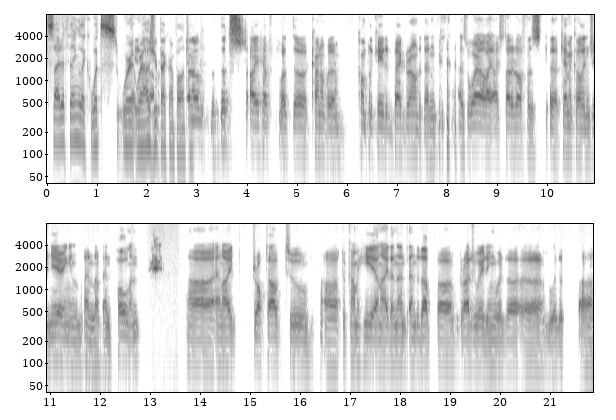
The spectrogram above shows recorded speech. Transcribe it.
side of thing? Like what's where where how's your background fall into? Well, that's I have a uh, kind of a complicated background then as well. I, I started off as uh, chemical engineering in in, in Poland, uh, and I dropped out to uh, to come here, and I then en- ended up uh, graduating with uh, uh, with a uh,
